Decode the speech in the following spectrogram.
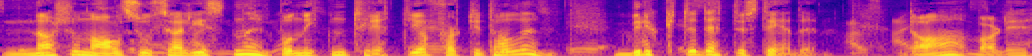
Nasjonalsosialistene på 1930- og 40-tallet brukte dette stedet. Da var det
